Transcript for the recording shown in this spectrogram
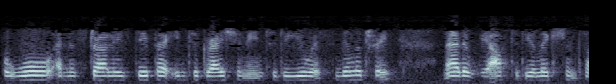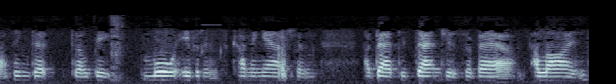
for war and Australia's deeper integration into the US military. Now that we're after the elections, I think that there'll be more evidence coming out and about the dangers of our alliance,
